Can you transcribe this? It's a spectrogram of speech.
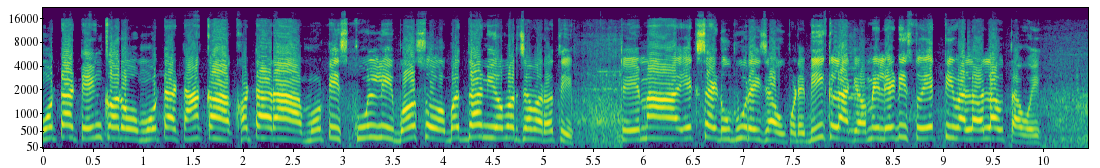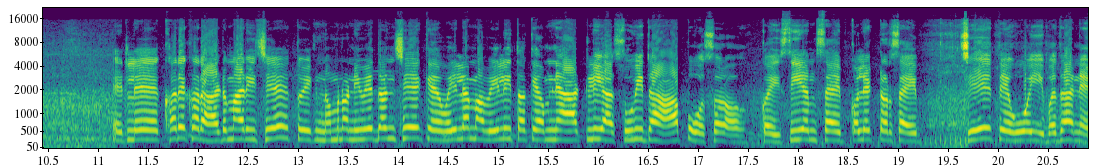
મોટા ટેન્કરો, મોટા ટાંકા, ખટારા, મોટી સ્કૂલની બસો, બધાની અવર જવર હતી. તો એમાં એક સાઈડ ઊભું રહી જવું પડે. બીક લાગે. અમે લેડીઝ તો એકટીવા હલાવતા હોય. એટલે ખરેખર હાડમારી છે. તો એક નમ્ર નિવેદન છે કે વહેલામાં વહેલી તકે અમને આટલી આ સુવિધા આપો સર કઈ સીએમ સાહેબ કલેક્ટર સાહેબ, જે તે હોય બધાને.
